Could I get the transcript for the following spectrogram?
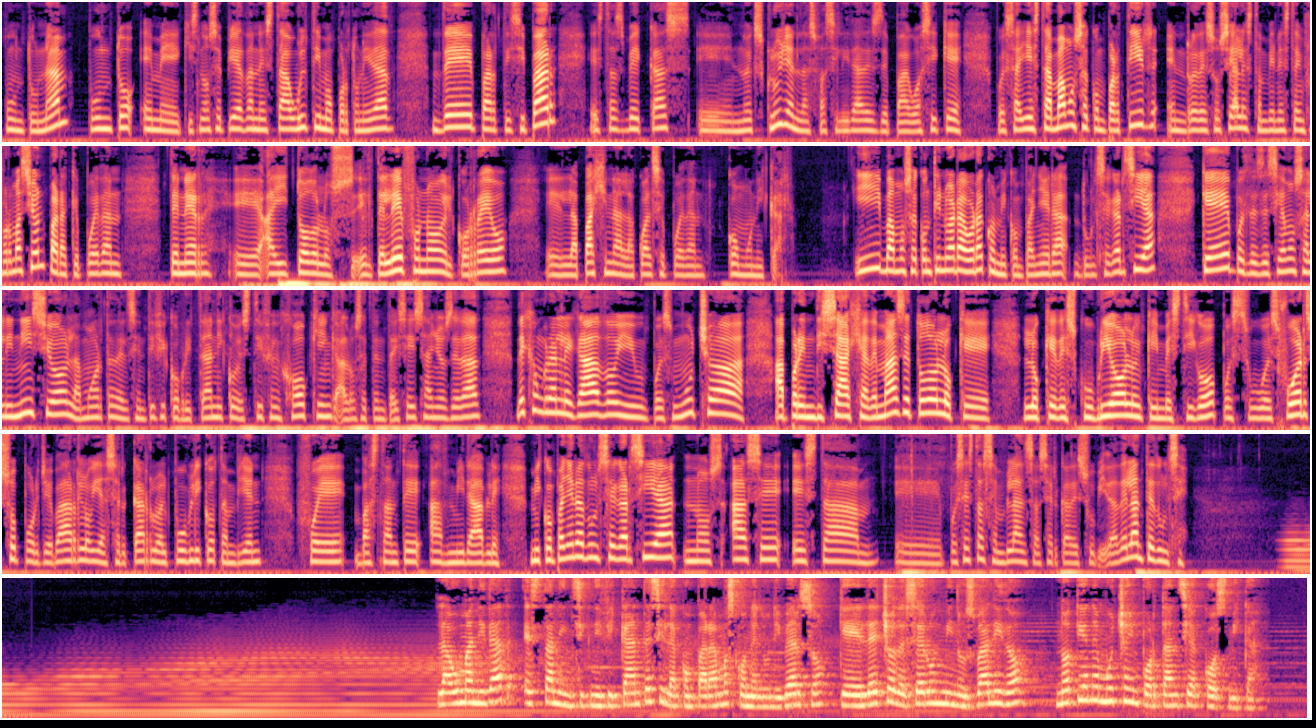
punto mx No se pierdan esta última oportunidad de participar. Estas becas eh, no excluyen las facilidades de pago, así que pues ahí está. Vamos a compartir en redes sociales también esta información para que puedan tener eh, ahí todos los el teléfono, el correo, eh, la página a la cual se puedan comunicar. Y vamos a continuar ahora con mi compañera Dulce García, que pues les decíamos al inicio, la muerte del científico británico Stephen Hawking a los 76 años de edad deja un gran legado y pues mucho aprendizaje, además de todo lo que lo que descubrió, lo que investigó, pues su esfuerzo por llevarlo y acercarlo al público también fue bastante admirable. Mi compañera Dulce García nos hace esta eh, pues esta semblanza acerca de su vida. Adelante, Dulce. La humanidad es tan insignificante si la comparamos con el universo que el hecho de ser un minusválido no tiene mucha importancia cósmica.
